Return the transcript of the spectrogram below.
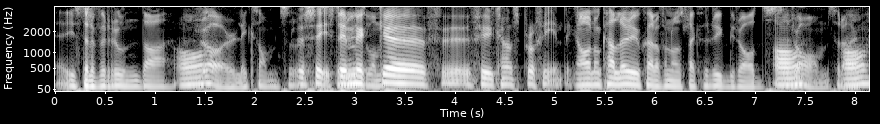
eh, istället för runda Ja. rör liksom. Så Precis, det är mycket f- fyrkantsprofil. Liksom. Ja, de kallar det ju själva för någon slags ryggradsram. Sådär.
